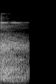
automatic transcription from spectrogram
Spree! Ugh!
